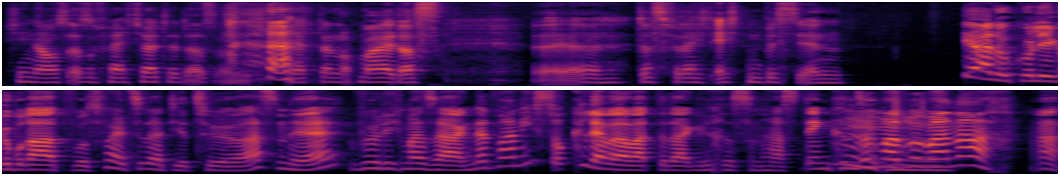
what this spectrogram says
hinaus, also vielleicht hört ihr das und merkt dann nochmal, dass äh, das vielleicht echt ein bisschen Ja, hallo Kollege Bratwurst, falls du das jetzt hörst, ne, würde ich mal sagen, das war nicht so clever, was du da gerissen hast. Denken Sie mal drüber nach. Ah.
